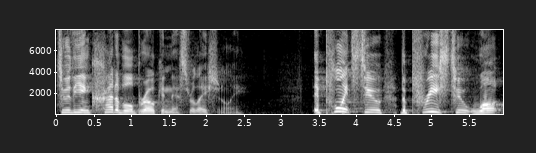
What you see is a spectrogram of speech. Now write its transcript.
to the incredible brokenness relationally. It points to the priest who won't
